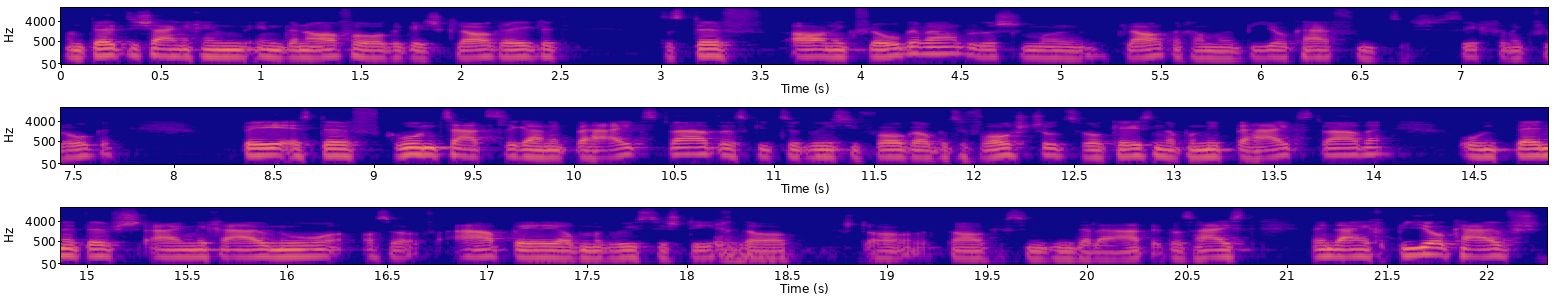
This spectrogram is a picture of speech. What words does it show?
Und dort ist eigentlich in, in den Anforderungen ist klar geregelt, das darf A nicht geflogen werden. Das ist mal klar. Da kann man Bio kaufen. Das ist sicher nicht geflogen. B, es darf grundsätzlich auch nicht beheizt werden. Es gibt so gewisse Vorgaben zu Frostschutz, die okay sind, aber nicht beheizt werden. Und dann darfst du eigentlich auch nur, also auf Erdbeere, aber einen gewissen Stichtag sind in den Läden. Das heisst, wenn du eigentlich Bio kaufst,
